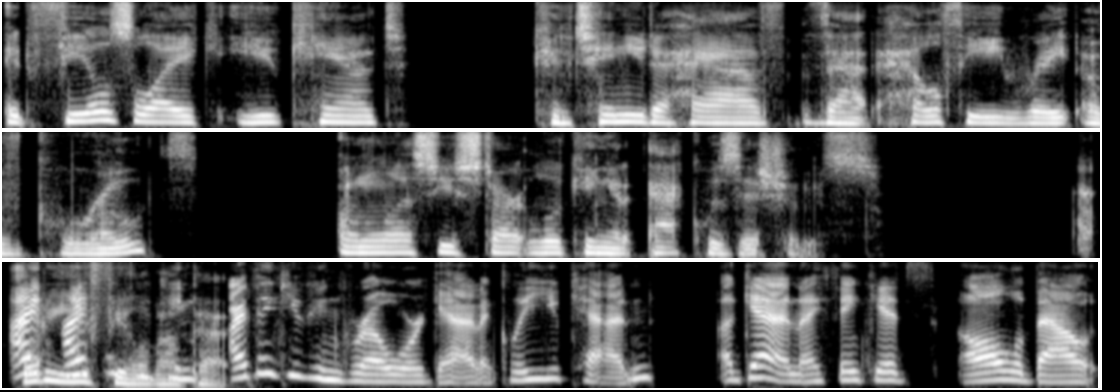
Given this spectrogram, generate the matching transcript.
it feels like you can't continue to have that healthy rate of growth unless you start looking at acquisitions. What I, do I you think feel you about can that? I think you can grow organically. You can. Again, I think it's all about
